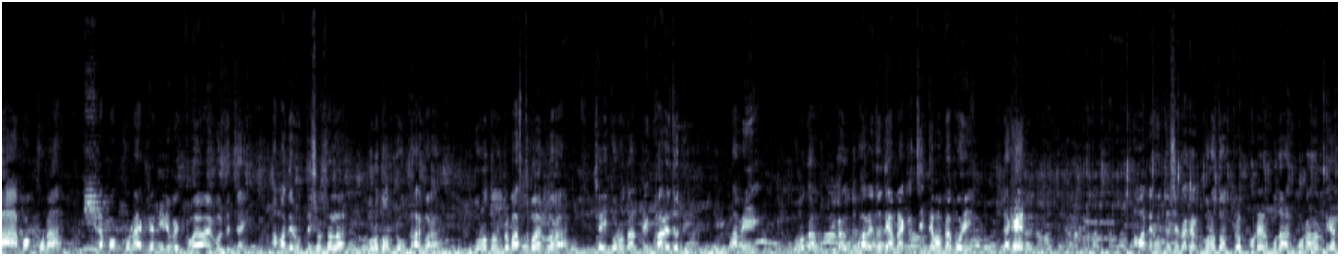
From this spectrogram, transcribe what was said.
না পক্ষ না। এটা পক্ষ না একটা নিরপেক্ষভাবে আমি বলতে চাই। আমাদের উদ্দেশ্য হলো গণতন্ত্র উদ্ধার করা গণতন্ত্র বাস্তবায়ন করা। সেই গণতান্ত্রিকভাবে যদি আমি গণতান্ত্রিকভাবে যদি আমরা একটা চিন্তা ভাবনা করি, দেখেন, আমাদের উদ্দেশ্য থাকে গণতন্ত্র ভোটের ভোটার অধিকার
